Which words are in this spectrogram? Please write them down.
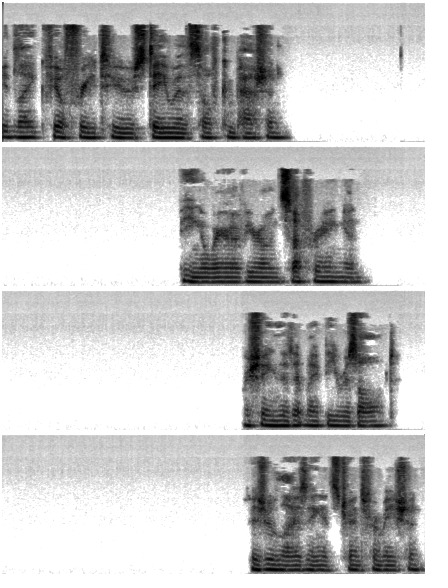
You'd like, feel free to stay with self compassion, being aware of your own suffering and wishing that it might be resolved, visualizing its transformation.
